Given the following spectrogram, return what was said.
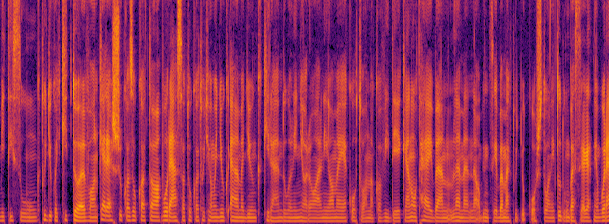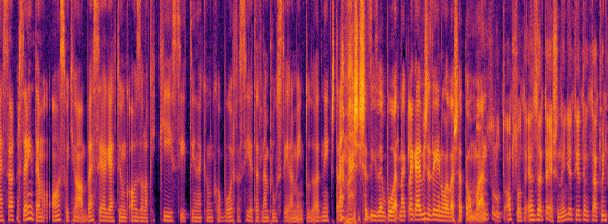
mit iszunk, tudjuk, hogy kitől van. Keressük azokat a borászatokat, hogyha mondjuk elmegyünk kirándulni, nyaralni, amelyek ott vannak a vidéken, ott helyben lemenne a pincébe, meg tudjuk kóstolni, tudunk beszélgetni a borásszal. Mert szerintem az, hogyha beszélgetünk azzal, aki készíti nekünk a bort, az hihetetlen plusz élményt tud adni, és talán más is az íze bornak, legalábbis az én olvasatomban. Abszolút, abszolút, ezzel teljesen egyetértek, tehát hogy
